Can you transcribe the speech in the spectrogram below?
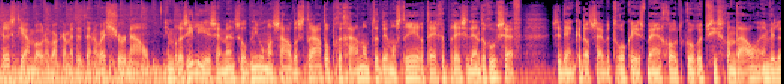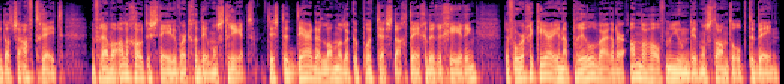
Christian Bonenbakker met het NOS Journaal. In Brazilië zijn mensen opnieuw massaal de straat opgegaan om te demonstreren tegen president Rousseff. Ze denken dat zij betrokken is bij een groot corruptieschandaal en willen dat ze aftreedt. In vrijwel alle grote steden wordt gedemonstreerd. Het is de derde landelijke protestdag tegen de regering. De vorige keer in april waren er anderhalf miljoen demonstranten op de been.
